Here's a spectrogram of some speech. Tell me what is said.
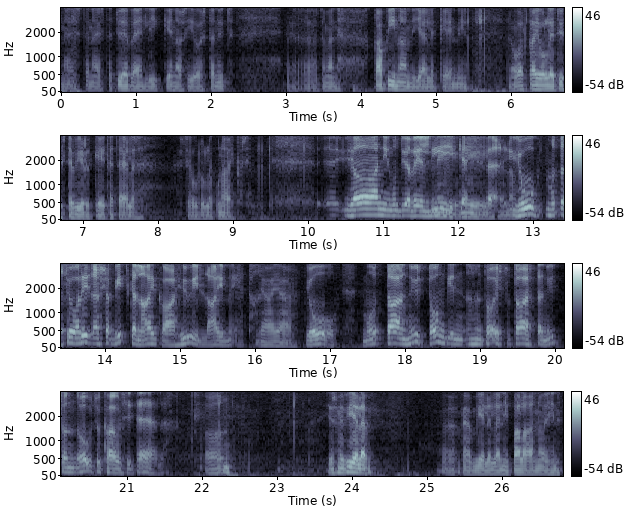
näistä, näistä työväenliikkeen asioista nyt tämän kapinan jälkeen, niin ne ovat kai olleet yhtä virkeitä täällä seudulla kuin aikaisemmin. Jaa, niin kuin työväenliike. Niin, niin, no. Juu, mutta se oli tässä pitkän aikaa hyvin laimeeta. Jaa, jaa. Joo, mutta nyt onkin toista taas, että nyt on nousukausi täällä. On. Jos me vielä, mä mielelläni palaan noihin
